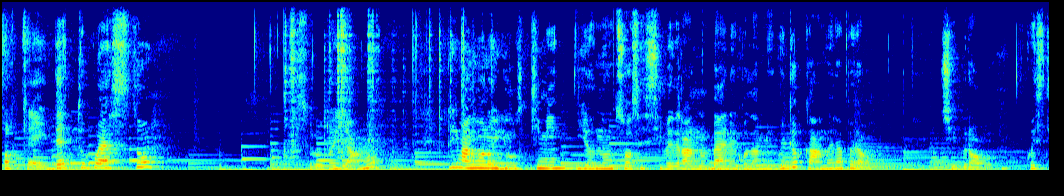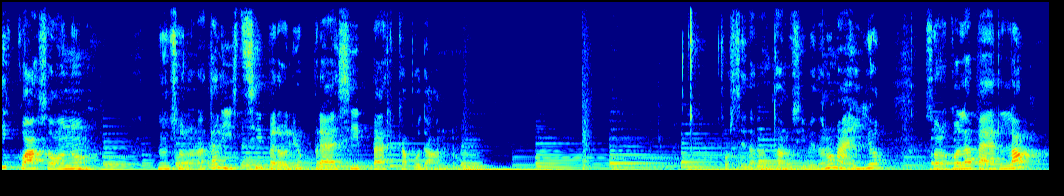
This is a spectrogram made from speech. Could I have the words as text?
Ok detto questo adesso lo togliamo rimangono gli ultimi. Io non so se si vedranno bene con la mia videocamera però ci provo. Questi qua sono non sono natalizi però li ho presi per capodanno. Forse da lontano si vedono meglio. Sono con la perla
